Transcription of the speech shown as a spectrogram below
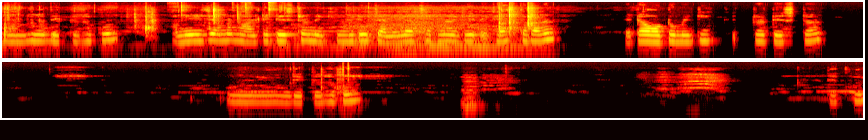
বন্ধুরা, দেখতে থাকুন। আমি এই যে আমার মাল্টি টেস্টার মেকিং ভিডিও চ্যানেলে আছে, আপনারা গিয়ে দেখে আসতে পারেন। এটা অটোমেটিক একটা টেস্টার দেখতে থাকুন। দেখুন,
